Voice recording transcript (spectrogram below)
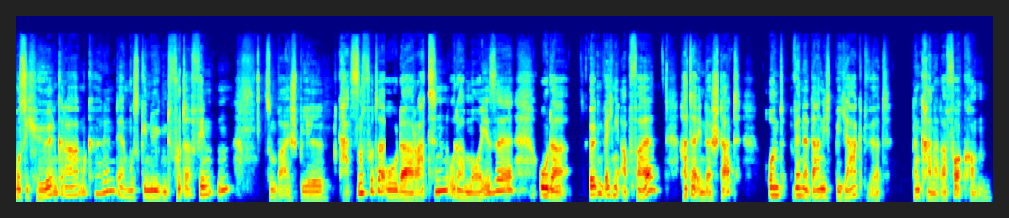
muss sich Höhlen graben können, der muss genügend Futter finden, zum Beispiel Katzenfutter oder Ratten oder Mäuse oder irgendwelchen Abfall hat er in der Stadt und wenn er da nicht bejagt wird, dann kann er da vorkommen.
